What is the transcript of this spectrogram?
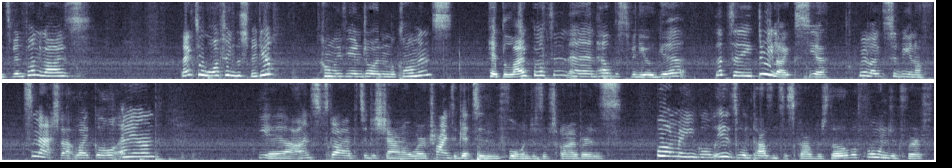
it's been fun, guys. Thanks for watching this video. Tell me if you enjoyed in the comments. Hit the like button and help this video get, let's say, three likes. Yeah, three likes should be enough. Smash that like goal and yeah, and subscribe to this channel. We're trying to get to 400 subscribers. Well, our main goal is 1000 subscribers though, but 400 first.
